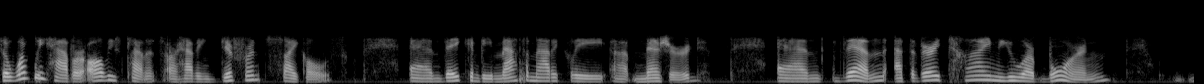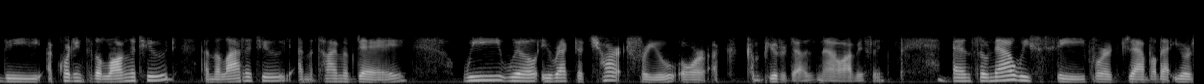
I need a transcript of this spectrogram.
So, what we have are all these planets are having different cycles, and they can be mathematically uh, measured. And then, at the very time you are born, the according to the longitude and the latitude and the time of day, we will erect a chart for you, or a computer does now, obviously. And so now we see, for example, that your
